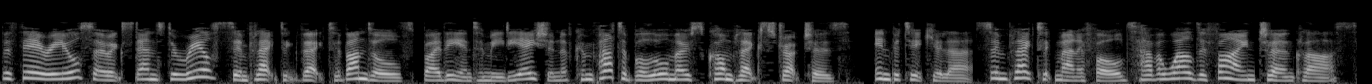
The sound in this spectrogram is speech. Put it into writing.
The theory also extends to real symplectic vector bundles, by the intermediation of compatible almost complex structures. In particular, symplectic manifolds have a well-defined Chern class.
